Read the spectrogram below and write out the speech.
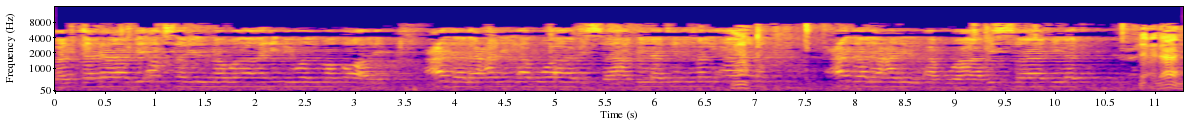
فامتنى بأقصر المواهب والمطالب عدل عن الأبواب السافلة الملآنة عدل عن الأبواب السافلة. لا الآن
